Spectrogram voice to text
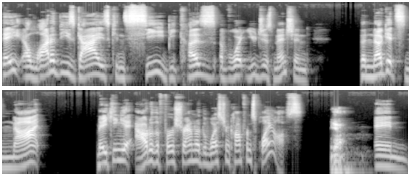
they a lot of these guys can see because of what you just mentioned, the Nuggets not making it out of the first round of the Western Conference playoffs. Yeah. And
